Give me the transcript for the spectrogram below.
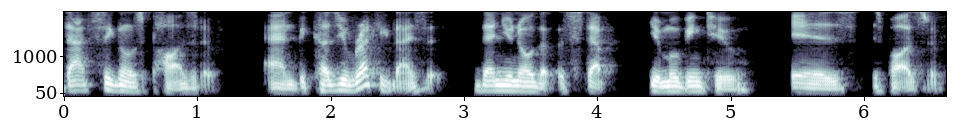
that signal is positive. And because you recognize it, then you know that the step you're moving to is is positive.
